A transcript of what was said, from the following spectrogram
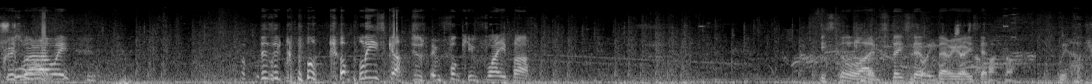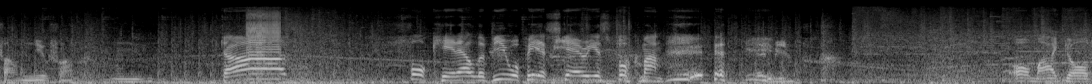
Chris, where are we? There's a pol- police car just went fucking flying past. He's still alive. Stay still. There we go. He's dead. We have found a new farm. Mm. Cars! Fucking hell, the view up here is scary as fuck, man. oh my god.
